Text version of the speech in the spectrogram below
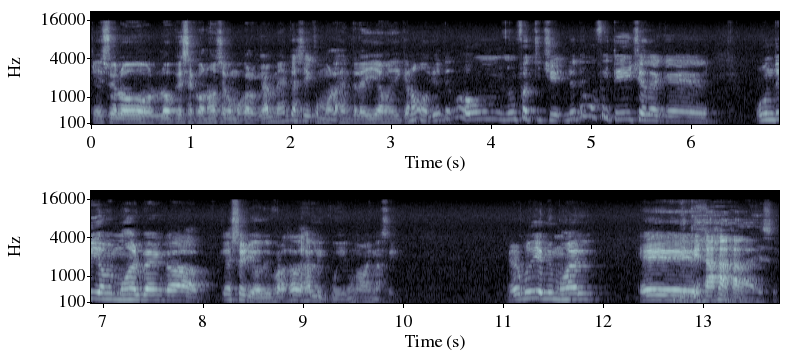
Que eso es lo, lo que se conoce como coloquialmente, así como la gente le llama y dice, no, yo tengo un, un fetiche, yo tengo un fetiche de que un día mi mujer venga, qué sé yo, disfrazada de Harley Quinn, una vaina así. Y algún día mi mujer... De Eh, que jajaja ese.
